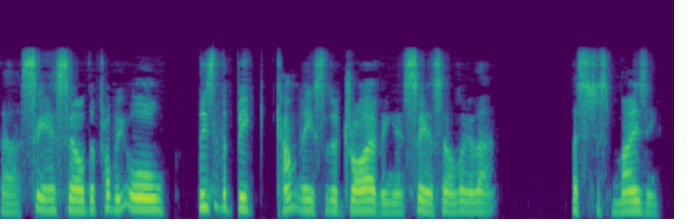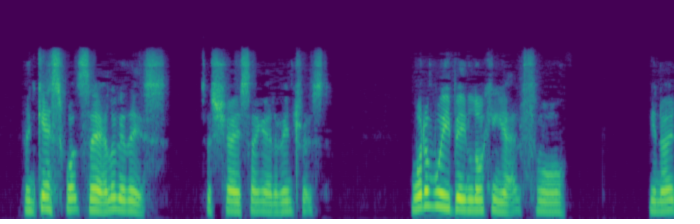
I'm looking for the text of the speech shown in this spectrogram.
uh, CSL, they're probably all, these are the big companies that are driving at CSL. Look at that. That's just amazing. And guess what's there? Look at this. Just show you something out of interest. What have we been looking at for, you know,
